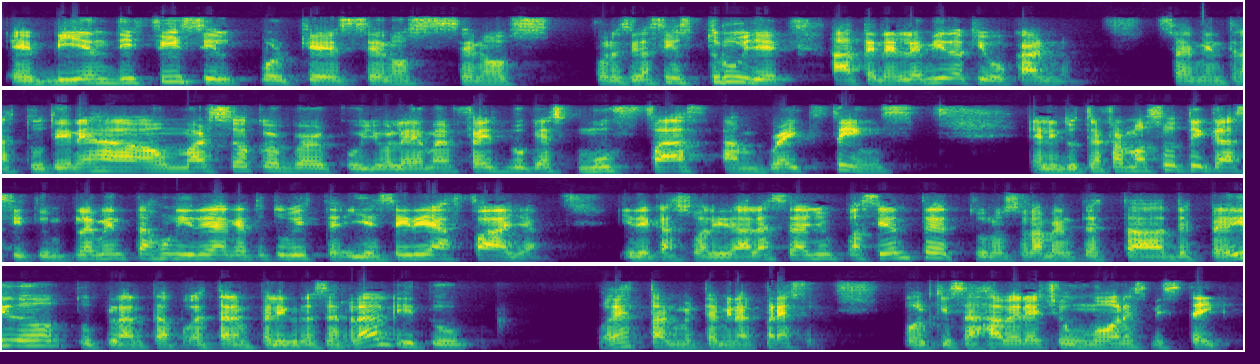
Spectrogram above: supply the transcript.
es bien difícil porque se nos, se nos por decir así, instruye a tenerle miedo a equivocarnos. O sea, mientras tú tienes a, un Mark Zuckerberg cuyo lema en Facebook es Move Fast and Break Things, en la industria farmacéutica, si tú implementas una idea que tú tuviste y esa idea falla y de casualidad le hace daño a un paciente, tú no solamente estás despedido, tu planta puede estar en peligro de cerrar y tú puedes terminar preso por quizás haber hecho un honest mistake.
